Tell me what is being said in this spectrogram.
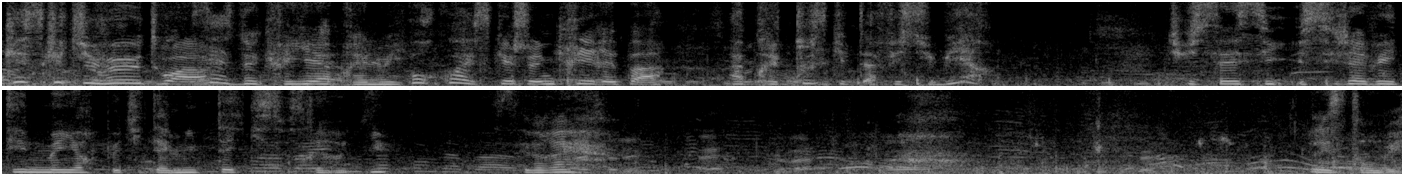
Qu'est-ce que tu veux, toi? Cesse de crier après lui. Pourquoi est-ce que je ne crierai pas Après tout ce qu'il t'a fait subir? Tu sais, si, si j'avais été une meilleure petite amie, peut-être qu'il se serait retenu. C'est vrai. Laisse tomber.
